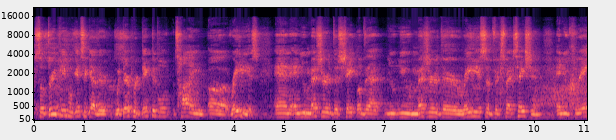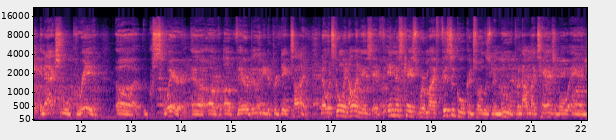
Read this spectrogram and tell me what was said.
So three people get together with their predictable time uh, radius, and and you measure the shape of that. You you measure their radius of expectation, and you create an actual grid uh, square uh, of, of their ability to predict time. Now, what's going on is if in this case where my physical control has been moved, but not my tangible and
